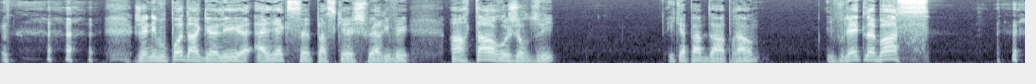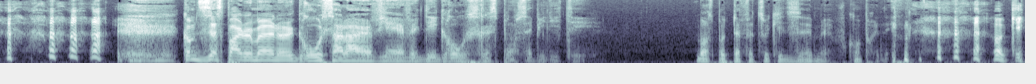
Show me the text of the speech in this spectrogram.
Gênez-vous pas d'engueuler Alex parce que je suis arrivé en retard aujourd'hui. Il est capable d'en prendre. Il voulait être le boss. Comme disait Spider-Man, un gros salaire vient avec des grosses responsabilités. Bon, c'est pas tout à fait ça qu'il disait, mais vous comprenez. OK.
